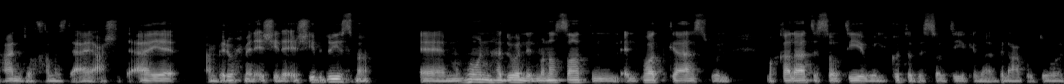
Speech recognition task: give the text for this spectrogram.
عنده 5 دقايق، 10 دقايق، عم بيروح من إشي لإشي بده يسمع. هون هدول المنصات ال البودكاست والمقالات الصوتية والكتب الصوتية كمان بيلعبوا دور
